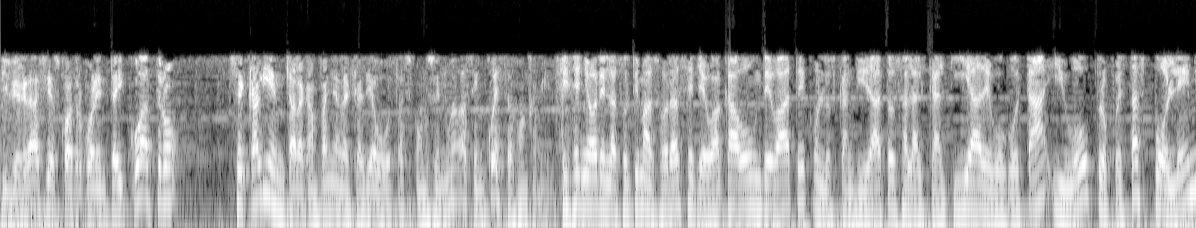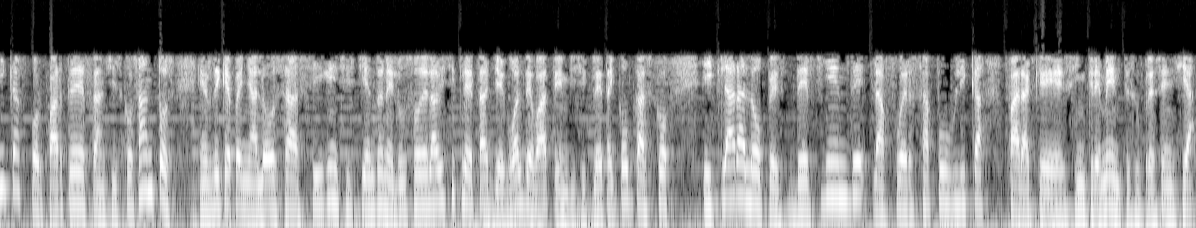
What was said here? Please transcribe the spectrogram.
Silvia, gracias. 444. Se calienta la campaña de la alcaldía de Bogotá. Se conocen nuevas encuestas, Juan Camilo. Sí, señor, en las últimas horas se llevó a cabo un debate con los candidatos a la alcaldía de Bogotá y hubo propuestas polémicas por parte de Francisco Santos. Enrique Peñalosa sigue insistiendo en el uso de la bicicleta, llegó al debate en bicicleta y con casco y Clara López defiende la fuerza pública para que se incremente su presencia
